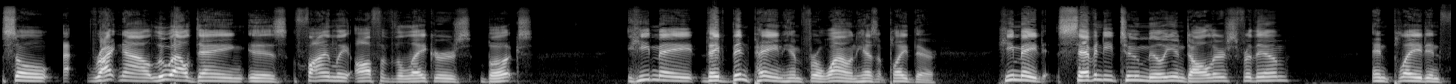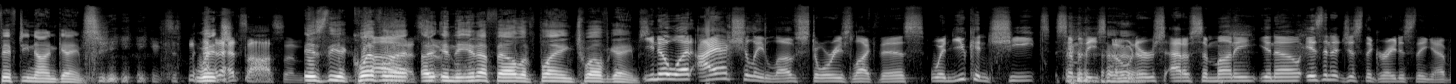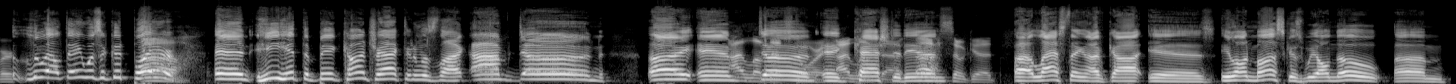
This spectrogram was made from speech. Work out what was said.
So uh, right now, Luol Deng is finally off of the Lakers' books. He made they've been paying him for a while and he hasn't played there. He made $72 million for them and played in 59 games. Which that's awesome. is the equivalent that's so uh, in the NFL of playing 12 games. You know what? I actually love stories like this when you can cheat some of these owners out of some money. You know, isn't it just the greatest thing ever? Luol Deng was a good player, Ah. and he hit the big contract and was like, "I'm done. I am I done," and cashed that. it in. Ah, so good. Uh, last thing I've got is Elon Musk, as we all know, um,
